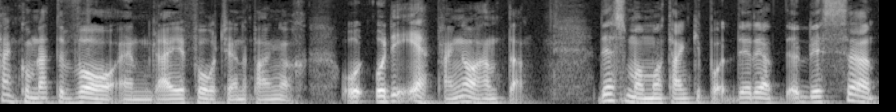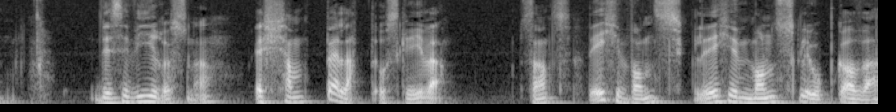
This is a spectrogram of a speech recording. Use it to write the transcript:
Tenk om dette var en greie for å tjene penger. Og, og det er penger å hente. Det som man må tenke på, det er at disse, disse virusene er kjempelett å skrive. Sant? Det er ikke vanskelig, det er ikke en vanskelig oppgave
